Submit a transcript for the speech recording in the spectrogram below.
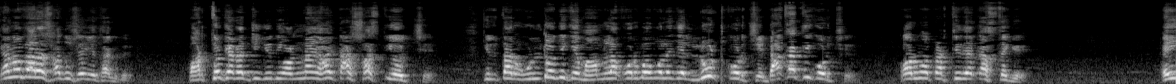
কেন তারা সাধু সেজে থাকবে? পার্থ চ্যাটার্জি যদি অন্যায় হয়, তার শাস্তি হচ্ছে। কিন্তু তার উল্টো দিকে মামলা করব বলে যে লুট করছে, ডাকাতি করছে কর্মপ্রার্থীদের কাছ থেকে, এই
